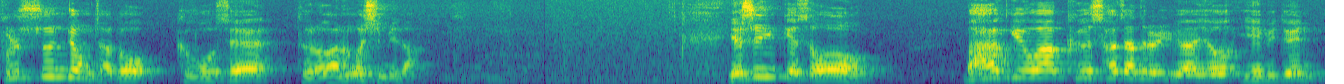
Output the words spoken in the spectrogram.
불순종자도 그곳에 들어가는 것입니다. 예수님께서 마귀와 그 사자들을 위하여 예비된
